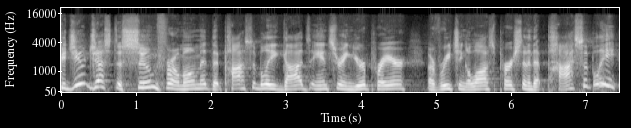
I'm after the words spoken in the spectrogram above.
Could you just assume for a moment that possibly God's answering your prayer of reaching a lost person and that possibly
